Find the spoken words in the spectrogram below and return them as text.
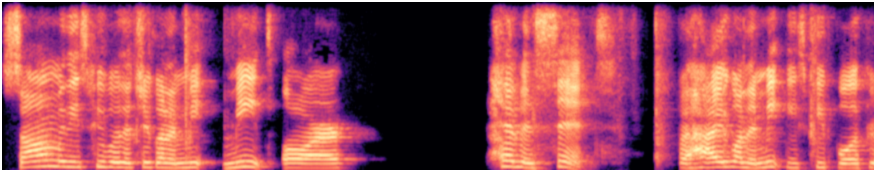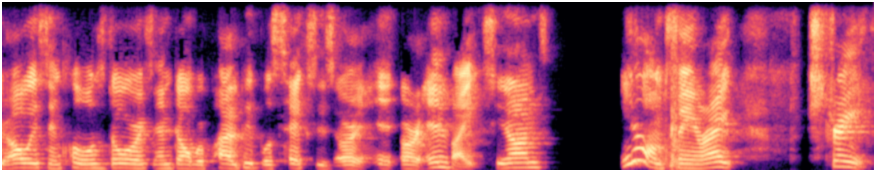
Some of these people that you're going to meet, meet are heaven sent. But how are you going to meet these people if you're always in closed doors and don't reply to people's texts or or invites? You know what I'm, you know what I'm saying, right? Strength.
